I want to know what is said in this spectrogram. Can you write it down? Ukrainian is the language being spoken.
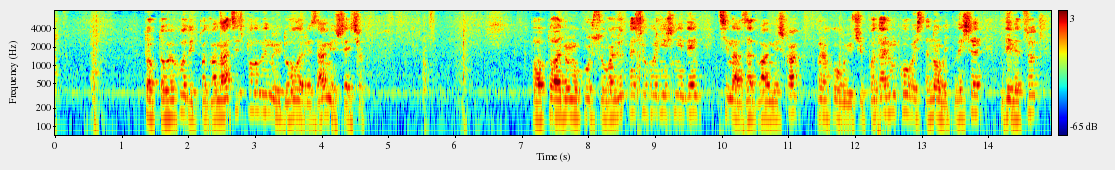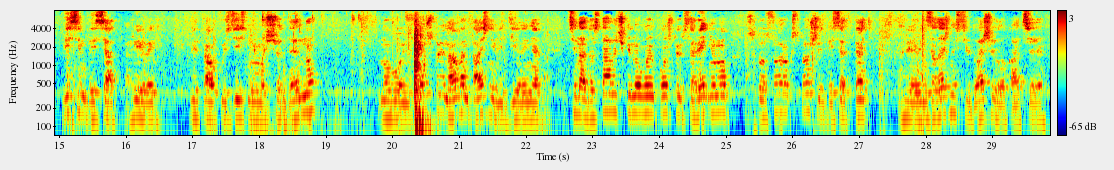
Тобто виходить по 12,5 доларів за мішечок. По актуальному курсу валют на сьогоднішній день ціна за два мішка, враховуючи подарунковий, становить лише 980 гривень. Відправку здійснюємо щоденно новою поштою на вантажні відділення. Ціна доставочки новою поштою в середньому 140-165 гривень, в залежності від вашої локації.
